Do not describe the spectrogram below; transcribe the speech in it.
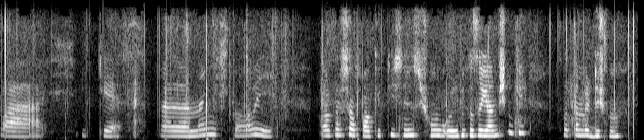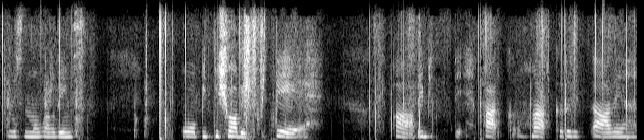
Vay. İlk kez. Merdivenden geçtim abi. Arkadaşlar fark ettiyseniz şu an öyle bir kaza gelmişim ki zaten bir düşmem. Misin Novardayız. O bitmiş abi. Bitti. Abi bitti bitti. Parkur markuru bitti abi yani.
